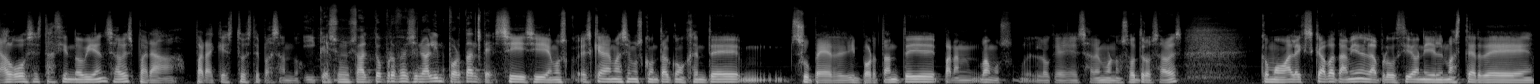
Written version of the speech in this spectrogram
algo se está haciendo bien, ¿sabes? Para, para que esto esté pasando. Y que es un salto profesional importante. Sí, sí, hemos, es que además hemos contado con gente mm, súper importante para, vamos, lo que sabemos nosotros, ¿sabes? como Alex Capa también en la producción y el máster de,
